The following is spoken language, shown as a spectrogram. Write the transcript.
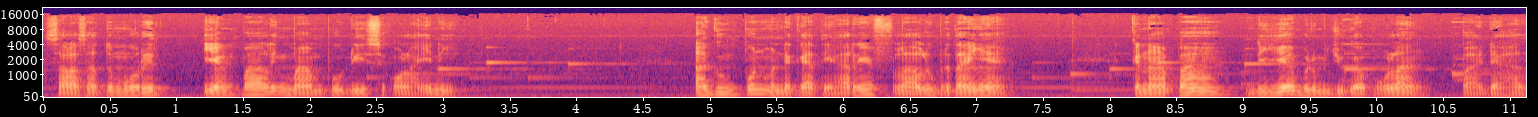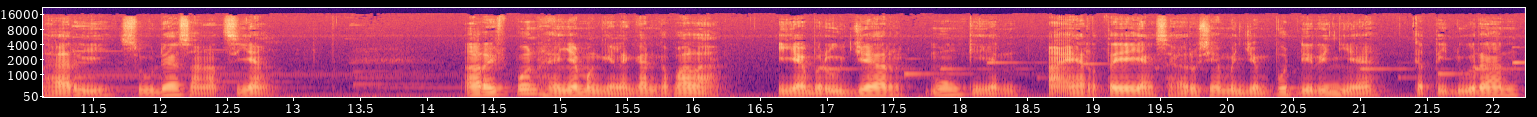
salah satu murid yang paling mampu di sekolah ini. Agung pun mendekati Arif lalu bertanya, Kenapa dia belum juga pulang, padahal hari sudah sangat siang? Arif pun hanya menggelengkan kepala. Ia berujar mungkin ART yang seharusnya menjemput dirinya ketiduran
